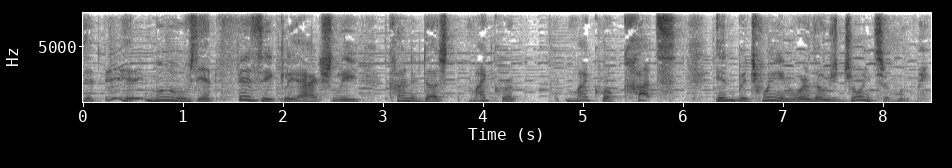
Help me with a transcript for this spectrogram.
it, it moves, it physically actually kind of does micro, micro cuts in between where those joints are moving.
